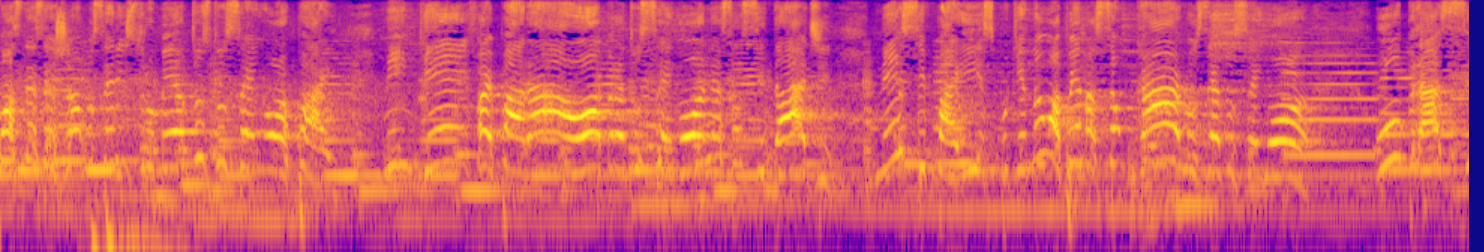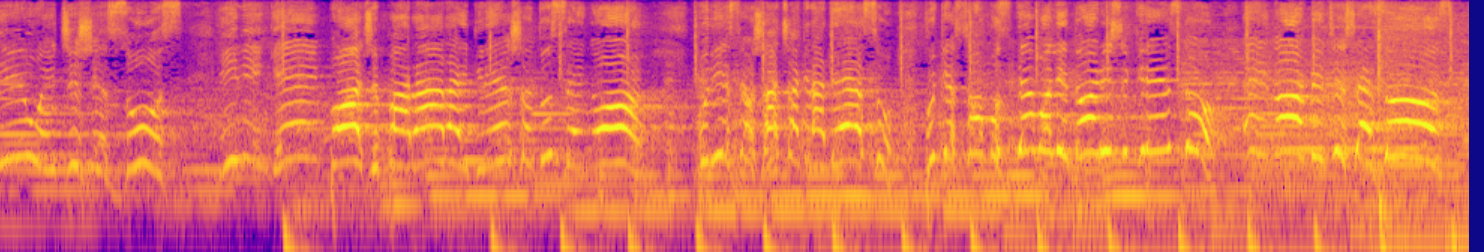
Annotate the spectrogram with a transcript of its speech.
nós desejamos ser instrumentos do Senhor, Pai. Ninguém vai parar a obra do Senhor nessa cidade, nesse país, porque não apenas São Carlos é do Senhor, o Brasil é de Jesus. E ninguém pode parar a igreja do Senhor. Por isso eu já te agradeço, porque somos demolidores de Cristo. Em nome de Jesus.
